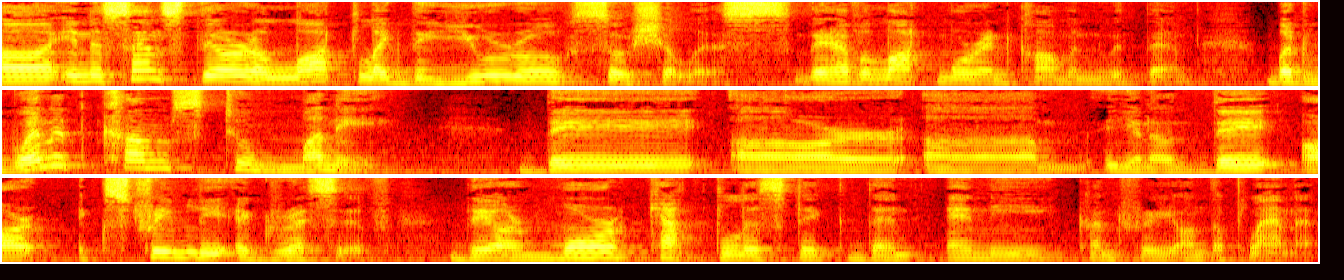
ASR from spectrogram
uh, in a sense, they are a lot like the Euro socialists. They have a lot more in common with them. But when it comes to money, they are, um, you know, they are extremely aggressive. They are more capitalistic than any country on the planet.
